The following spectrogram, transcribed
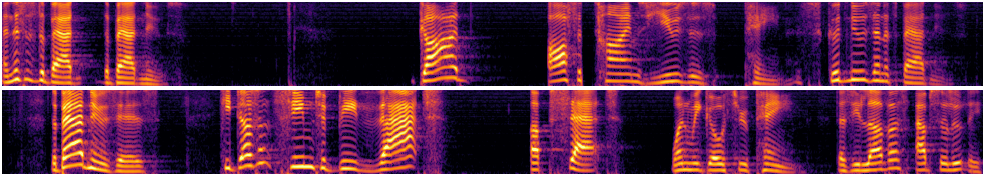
And this is the bad, the bad news. God oftentimes uses pain. It's good news and it's bad news. The bad news is he doesn't seem to be that upset when we go through pain. Does he love us? Absolutely.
